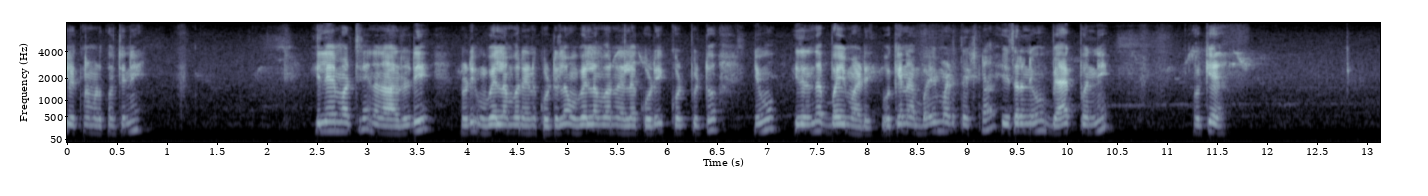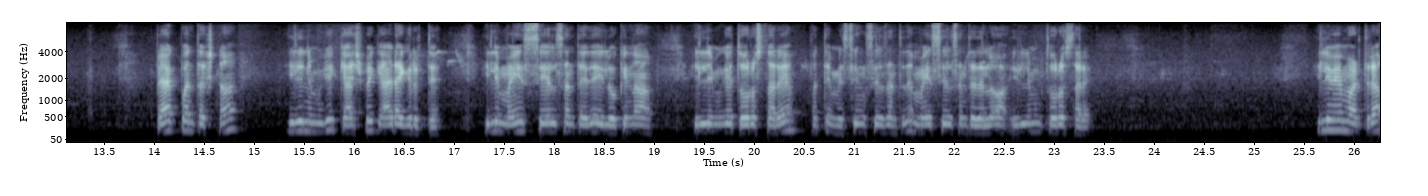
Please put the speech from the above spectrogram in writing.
ಕ್ಲಿಕ್ನ ಮಾಡ್ಕೊತೀನಿ. ಇಲ್ಲೇನು ಮಾಡ್ತೀನಿ? ನಾನು ಆಲ್ರೆಡಿ ನೋಡಿ ಮೊಬೈಲ್ ನಂಬರ್ ಏನು ಕೊಟ್ಟಿಲ್ಲ. ಮೊಬೈಲ್ ನಂಬರ್ನೆಲ್ಲ ಕೊಡಿ, ಕೊಟ್ಬಿಟ್ಟು ನೀವು ಇದರಿಂದ ಬೈ ಮಾಡಿ. ಓಕೆನಾ ಬೈ ಮಾಡಿದ ತಕ್ಷಣ ಈ ಥರ ನೀವು ಬ್ಯಾಕ್ ಬನ್ನಿ. ಓಕೆ ಬ್ಯಾಕ್ ಬಂದ ತಕ್ಷಣ ಇಲ್ಲಿ ನಿಮಗೆ ಕ್ಯಾಶ್ ಬ್ಯಾಕ್ ಆ್ಯಡ್ ಆಗಿರುತ್ತೆ. ಇಲ್ಲಿ ಮೈ ಸೇಲ್ಸ್ ಅಂತ ಇದೆ. ಇಲ್ಲಿ ಓಕೆನಾ ಇಲ್ಲಿ ನಿಮಗೆ ತೋರಿಸ್ತಾರೆ. ಮತ್ತು ಮಿಸ್ಸಿಂಗ್ ಸೇಲ್ಸ್ ಅಂತ ಇದೆ. ಮೈ ಸೇಲ್ಸ್ ಅಂತ ಇದೆ ಅಲ್ವಾ? ಇಲ್ಲಿ ನಿಮ್ಗೆ ತೋರಿಸ್ತಾರೆ. ಇಲ್ಲಿ ಏನು ಮಾಡ್ತೀರಾ?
